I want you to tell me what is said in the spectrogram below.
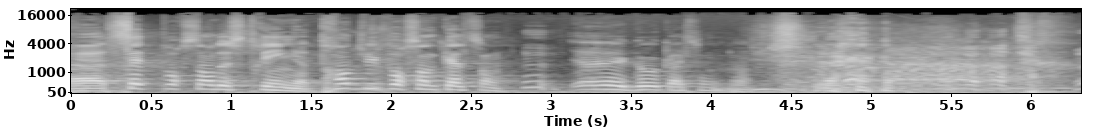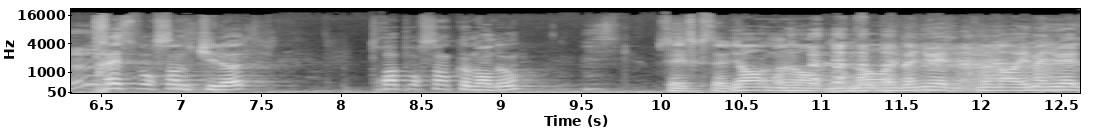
euh, 7% de string, 38% de caleçon. Yeah, go caleçon. Non. 13% de culotte, 3% commando. Vous savez ce que ça veut dire Non, non, non, non, Emmanuel, non, non, Emmanuel,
